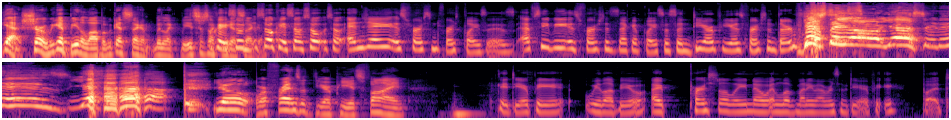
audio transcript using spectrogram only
yeah, sure, we get beat a lot, but we get second. But like, it's just like we okay. get So, second. so okay, so so so NJ is first and first places. FCB is first and second places, and DRP is first and third. yes, they are. Yes, it is. Yeah. Yo, we're friends with DRP. It's fine. Okay, DRP, we love you. I personally know and love many members of DRP, but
